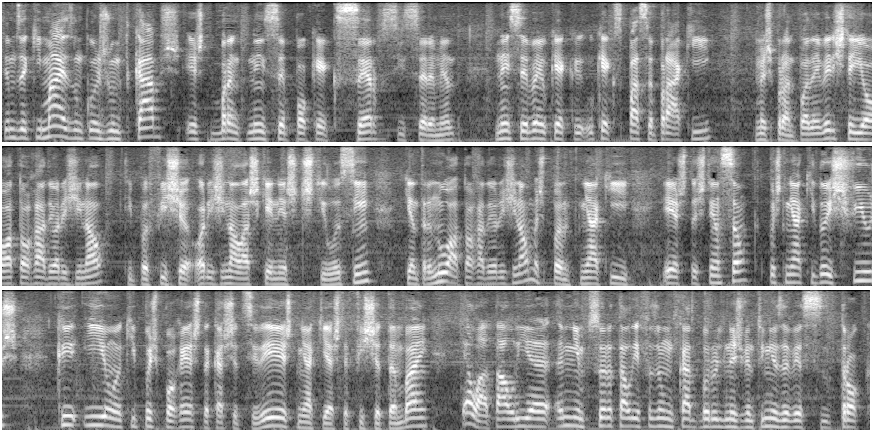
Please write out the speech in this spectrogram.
temos aqui mais um conjunto de cabos, este branco nem sei para o que é que serve, sinceramente, nem sei bem o que é que, o que, é que se passa para aqui, mas pronto, podem ver, isto aí é o autorrádio original, tipo a ficha original acho que é neste estilo assim, que entra no autorrádio original, mas pronto, tinha aqui esta extensão, que depois tinha aqui dois fios que iam aqui depois para o resto da caixa de CDs, tinha aqui esta ficha também. É lá, está ali a, a minha impressora está ali a fazer um bocado de barulho nas ventinhas, a ver se troco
